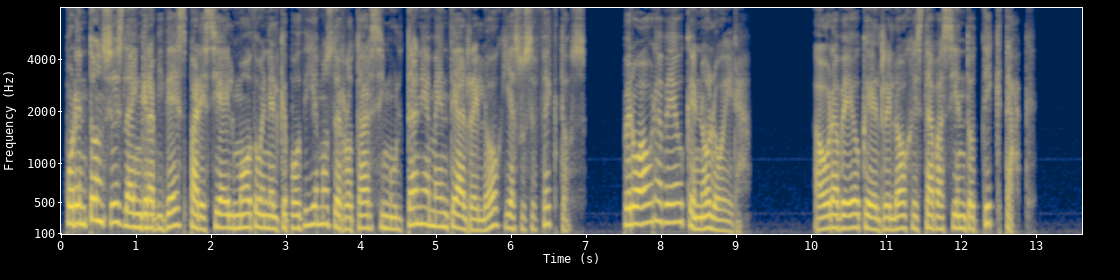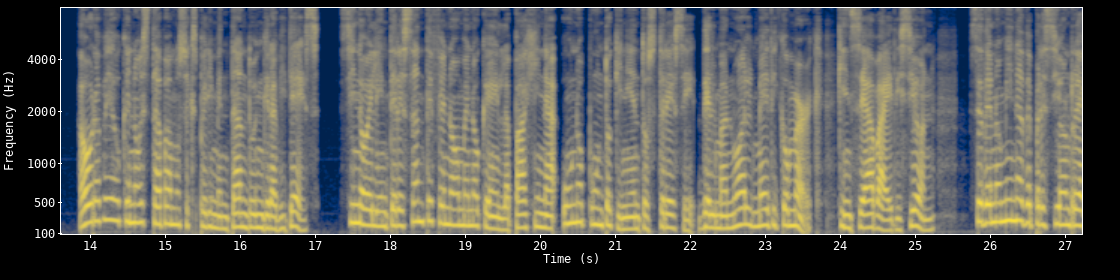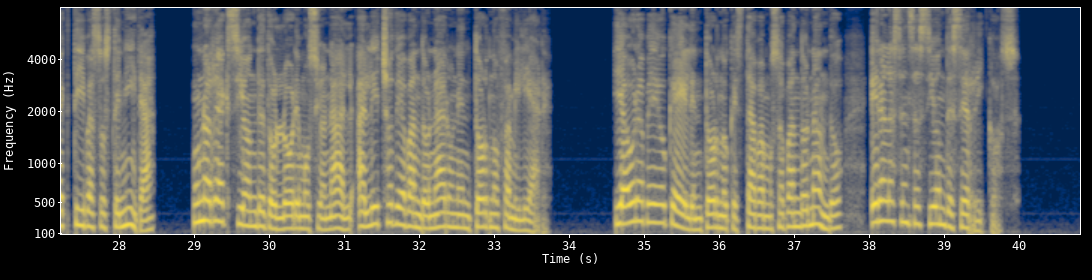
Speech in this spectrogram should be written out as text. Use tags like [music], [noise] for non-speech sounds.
Por entonces la ingravidez parecía el modo en el que podíamos derrotar simultáneamente al reloj y a sus efectos, pero ahora veo que no lo era. Ahora veo que el reloj estaba haciendo tic-tac. Ahora veo que no estábamos experimentando ingravidez, sino el interesante fenómeno que en la página 1.513 del Manual Médico Merck, quinceava edición, se denomina depresión reactiva sostenida, una reacción de dolor emocional al hecho de abandonar un entorno familiar. Y ahora veo que el entorno que estábamos abandonando era la sensación de ser ricos.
